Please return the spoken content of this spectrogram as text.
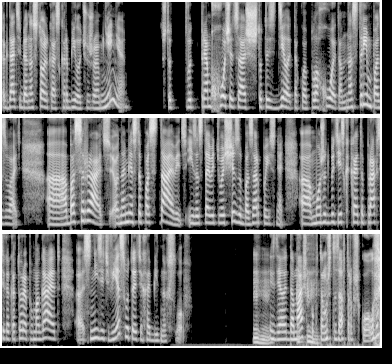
Когда тебя настолько оскорбило чужое мнение, что вот прям хочется аж что-то сделать такое плохое, там, на стрим позвать, а, обосрать, э, на место поставить и заставить вообще за базар пояснять. А, может быть, есть какая-то практика, которая помогает а, снизить вес вот этих обидных слов? Мгм. Сделать домашку, потому что завтра в школу.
